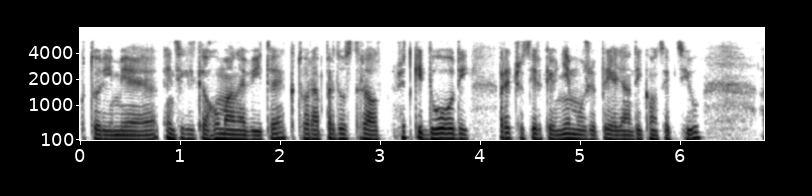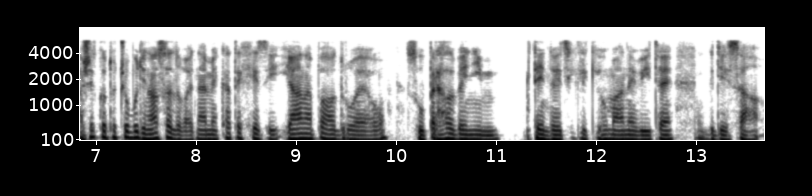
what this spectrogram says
ktorým je encyklika Humane Vitae, ktorá predostrela všetky dôvody, prečo cirkev nemôže prijať antikoncepciu. A všetko to, čo bude nasledovať, najmä katechézy Jána Pavla II. sú prehlbením tejto encykliky Humane Vitae, kde sa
